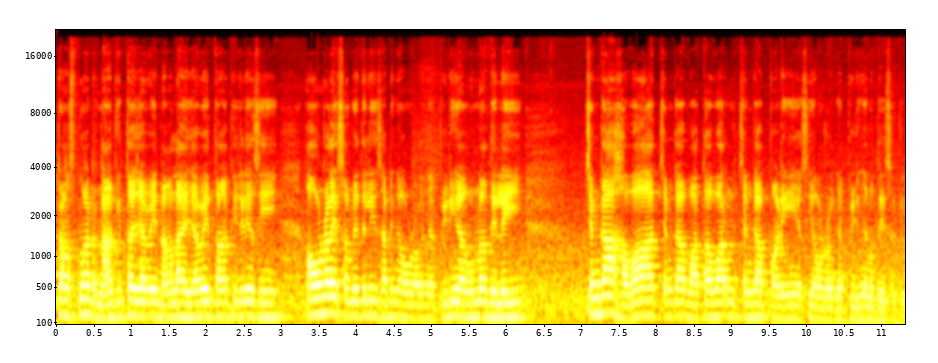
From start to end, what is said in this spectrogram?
ਟਰਾਂਸਪਲਾਂਟ ਨਾ ਕੀਤਾ ਜਾਵੇ, ਨਾ ਲਾਇਆ ਜਾਵੇ, ਤਾਂ ਕਿ ਜਿਹੜੇ ਅਸੀਂ ਆਉਣ ਵਾਲੇ ਸਮੇਂ ਦੇ ਲਈ ਸਾਡੀਆਂ ਆਉਣ ਵਾਲੀਆਂ ਪੀੜ੍ਹੀਆਂ ਉਹਨਾਂ ਦੇ ਲਈ ਚੰਗਾ ਹਵਾ ਚੰਗਾ ਵਾਤਾਵਰਨ ਚੰਗਾ ਪਾਣੀ ਅਸੀਂ ਆਉਣ ਵਾਲੀਆਂ ਪੀੜ੍ਹੀਆਂ ਨੂੰ ਦੇ ਸਕੀਏ।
